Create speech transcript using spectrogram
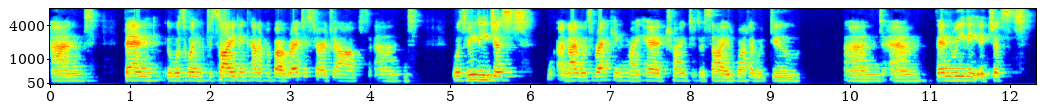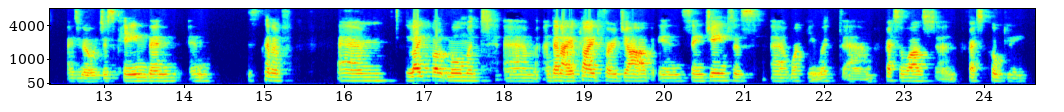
And then it was when deciding kind of about registrar jobs, and it was really just, and I was wrecking my head trying to decide what I would do. And um, then really it just, I don't know, it just came then in this kind of um, light bulb moment. Um, and then I applied for a job in St. James's, uh, working with um, Professor Walsh and Professor Coakley.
